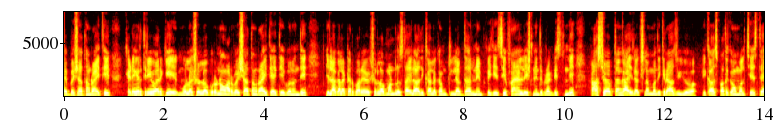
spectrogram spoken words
డెబ్బై శాతం రాయితీ. కేటగిరీ త్రీ వారికి మూడు లక్షల లోపు రుణం అరవై శాతం రాయితీ అయితే ఇవ్వనుంది. జిల్లా కలెక్టర్ పర్యవేక్షణలో మండల స్థాయిలో అధికారుల కమిటీ లబ్ధాలను ఎంపిక చేసి ఫైనల్ లిస్ట్ అయితే ప్రకటిస్తుంది. రాష్ట్ర వ్యాప్తంగా ఐదు లక్షల మందికి రాజు వికాస్ పథకం అమలు చేస్తే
